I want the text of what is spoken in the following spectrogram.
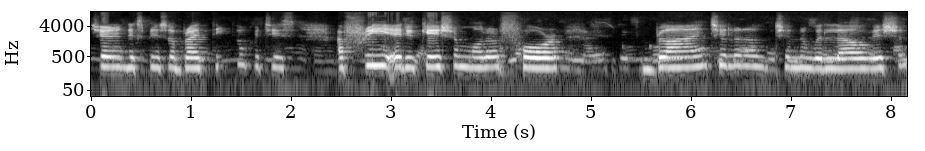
sharing the experience of Braitico, which is a free education model for blind children and children with low vision.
